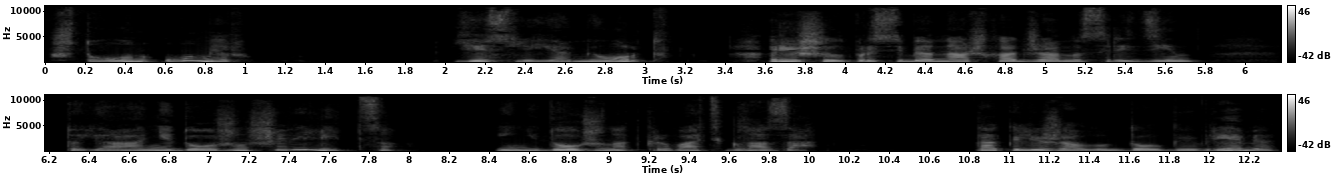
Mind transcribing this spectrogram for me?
что он умер. «Если я мертв, — решил про себя наш Хаджа Насреддин, — то я не должен шевелиться и не должен открывать глаза». Так и лежал он долгое время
